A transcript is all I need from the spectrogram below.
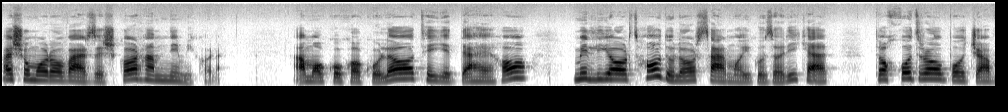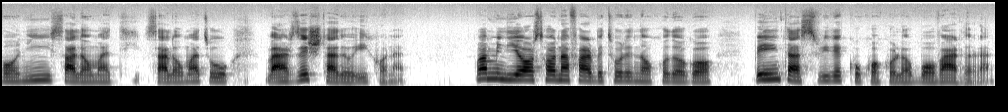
و شما را ورزشکار هم نمی کند. اما کوکاکولا طی دهه ها میلیاردها دلار سرمایه گذاری کرد تا خود را با جوانی سلامتی، سلامت و ورزش تدایی کند و میلیاردها نفر به طور ناخودآگاه به این تصویر کوکاکولا باور دارند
